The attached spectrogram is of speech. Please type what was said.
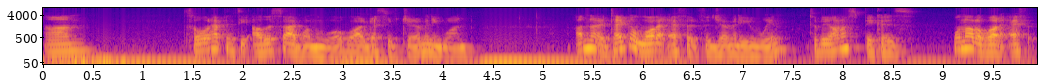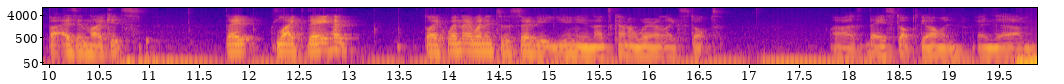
Um, so what happens the other side won the war? Well, I guess if Germany won, I don't know. It'd take a lot of effort for Germany to win, to be honest, because well, not a lot of effort, but as in like it's they like they had like when they went into the Soviet Union, that's kind of where it like stopped. Uh, they stopped going and um,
